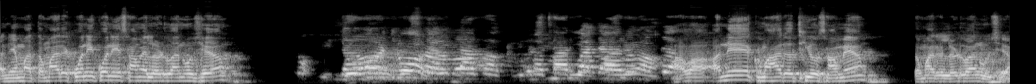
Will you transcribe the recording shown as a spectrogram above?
અને એમાં તમારે કોની કોની સામે લડવાનું છે? આવા અનેક મહારથીઓ સામે તમારે લડવાનું છે.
